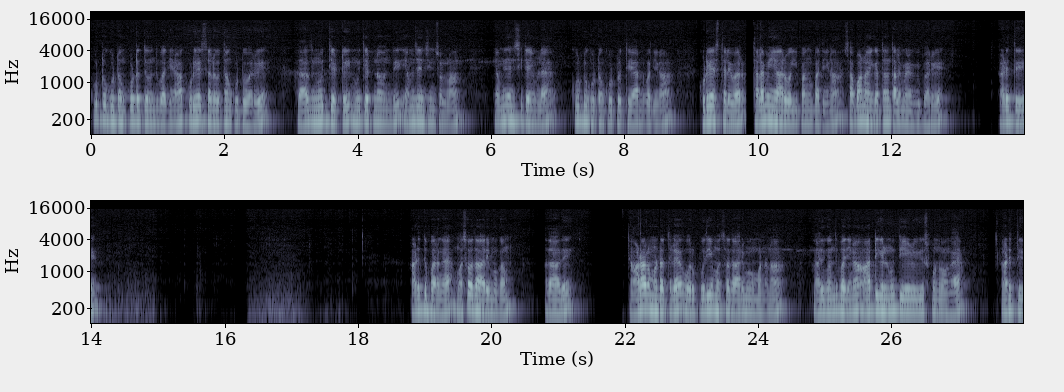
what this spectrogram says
கூட்டு கூட்டம் கூட்டத்தை வந்து பார்த்திங்கன்னா குடியரசு தலைவர் தான் கூட்டுவார். அதாவது நூற்றி எட்டு நூற்றி எட்டுனா வந்து எமர்ஜென்சின்னு சொல்லலாம். எமர்ஜென்சி டைமில் கூட்டு கூட்டம் கூட்டுறது யாருன்னு பார்த்தீங்கன்னா குடியரசுத் தலைவர். தலைமை யார் வகிப்பாங்கன்னு பார்த்தீங்கன்னா சபாநாயகர் தான் தலைமை வகிப்பார். அடுத்து அடுத்து பாருங்கள் மசோதா அறிமுகம். அதாவது நாடாளுமன்றத்தில் ஒரு புதிய மசோதா அறிமுகம் பண்ணனா அதுக்கு வந்து பார்த்திங்கன்னா ஆர்டிகல் நூற்றி ஏழு யூஸ் பண்ணுவாங்க. அடுத்து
